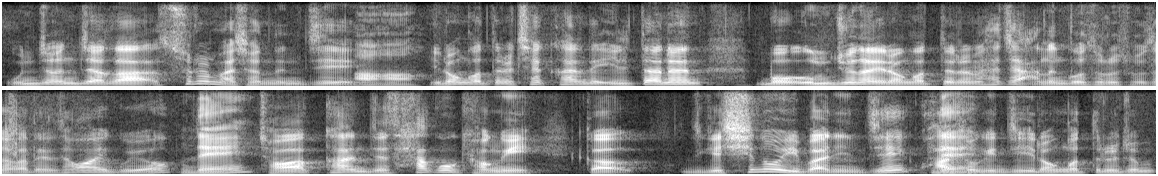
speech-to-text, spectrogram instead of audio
운전자가 술을 마셨는지 아하. 이런 것들을 체크하는데 일단은 뭐 음주나 이런 것들은 하지 않은 것으로 조사가 된 상황이고요. 네. 정확한 이제 사고 경위, 그러니까 이게 신호 위반인지 과속인지 이런 것들을 좀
